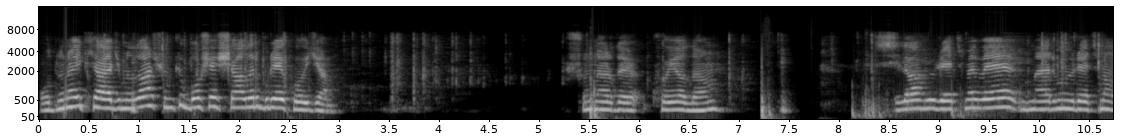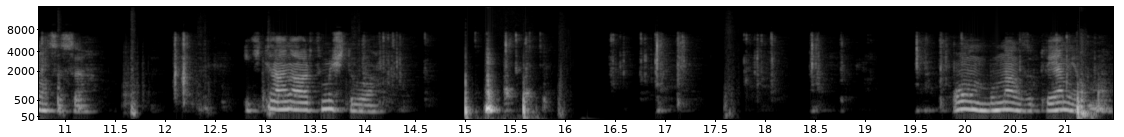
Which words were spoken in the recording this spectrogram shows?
Oduna ihtiyacımız var çünkü boş eşyaları buraya koyacağım. Şunları da koyalım. Silah üretme ve mermi üretme masası. İki tane artmıştı bu. Oğlum bundan zıplayamıyor mu?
